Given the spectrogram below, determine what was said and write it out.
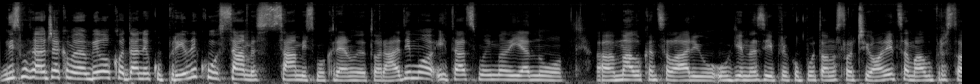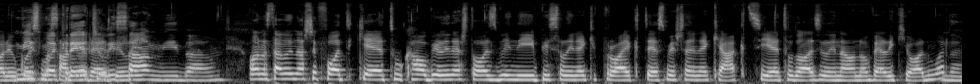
nismo htjeli da čekamo da nam bilo ko da neku priliku, same, sami smo krenuli da to radimo i tad smo imali jednu uh, malu kancelariju u gimnaziji preko puta ono slačionica, malu prostoriju koju smo, smo sami uredili. sami, da. Ono, stavili naše fotike, tu kao bili nešto ozbiljni, pisali neke projekte, smještali neke akcije, tu dolazili na ono veliki odmor. Da.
